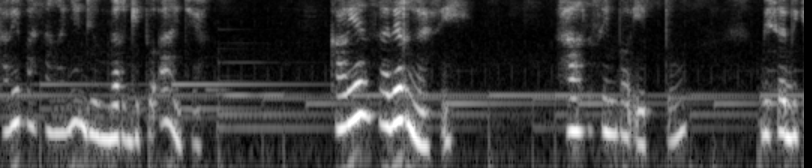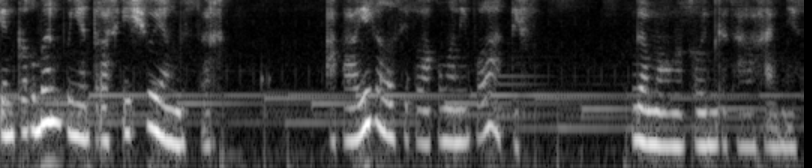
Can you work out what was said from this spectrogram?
tapi pasangannya diumbar gitu aja. Kalian sadar gak sih? Hal sesimpel itu bisa bikin korban punya trust issue yang besar. Apalagi kalau si pelaku manipulatif. Gak mau ngakuin kesalahannya.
